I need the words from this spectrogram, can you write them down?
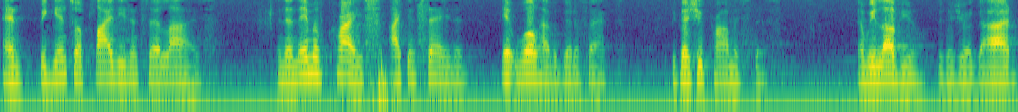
and begin to apply these into their lives in the name of Christ, I can say that it will have a good effect because you promised this. And we love you because you're a God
